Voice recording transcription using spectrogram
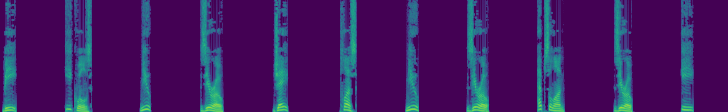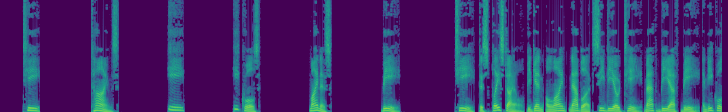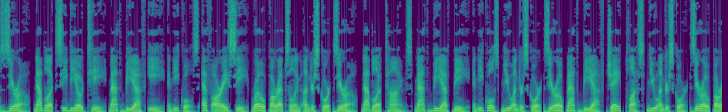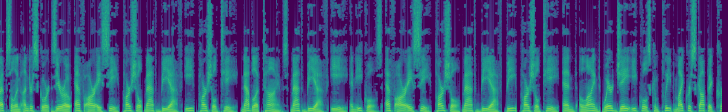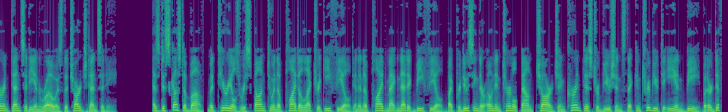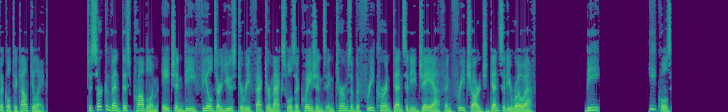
b equals mu 0 j plus mu 0 epsilon 0 e t times e equals minus b T display style begin aligned nabla CDOT math BF B and equals 0 nabla CDOT math BF E and equals frac rho var epsilon underscore 0 nabla times math BF B and equals mu underscore 0 math BF J plus mu underscore 0 var epsilon underscore 0 frac partial math BF E partial T nabla times math BF E and equals frac partial math BF B partial T end aligned where J equals complete microscopic current density and ρ is the charge density. As discussed above, materials respond to an applied electric E field and an applied magnetic B field by producing their own internal bound charge and current distributions that contribute to E and B but are difficult to calculate. To circumvent this problem, H and D fields are used to refactor Maxwell's equations in terms of the free current density Jf and free charge density ρf. B equals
